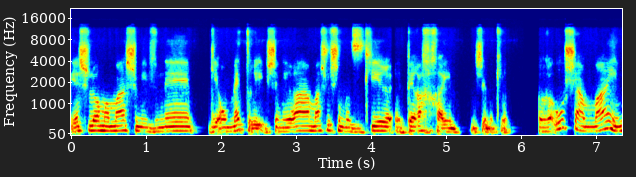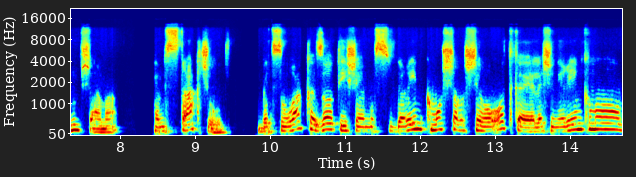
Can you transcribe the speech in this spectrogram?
יש לו ממש מבנה גיאומטרי שנראה משהו שמזכיר פרח חיים, מי שמכיר. ראו שהמים שם הם structured בצורה כזאת שהם מסודרים כמו שרשראות כאלה שנראים כמו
